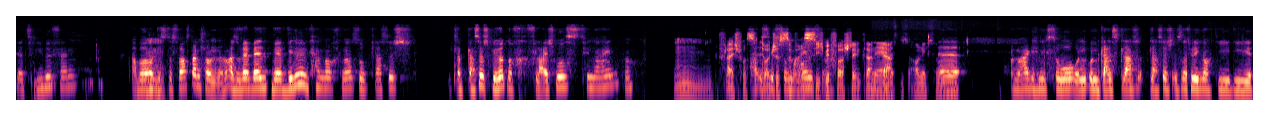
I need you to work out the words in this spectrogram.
der Zwiebelfan. Aber Hm. das, das war's dann schon. Ne? Also wer, wer, wer will, kann noch ne, so klassisch, ich glaube, klassisch gehört noch Fleischwurst hinein. Ne? Mm, Fleischwurst, die ist deutscheste so Wurst, meins, die ich mir ne? vorstellen kann. nee, ja. das ist auch nicht so. Äh, mag ich nicht so. Und, und ganz klass- klassisch ist natürlich noch die, die,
